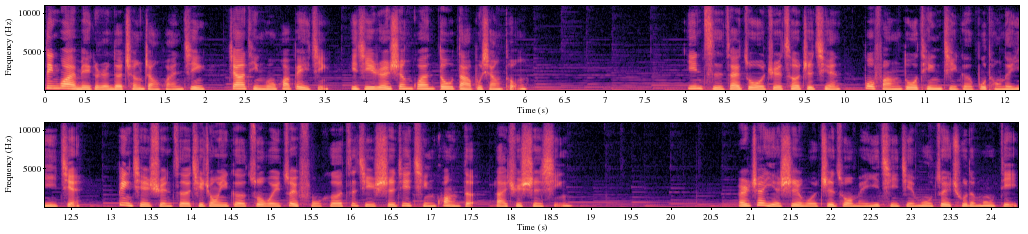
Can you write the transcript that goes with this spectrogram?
另外，每个人的成长环境、家庭文化背景。以及人生观都大不相同，因此在做决策之前，不妨多听几个不同的意见，并且选择其中一个作为最符合自己实际情况的来去实行。而这也是我制作每一期节目最初的目的，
